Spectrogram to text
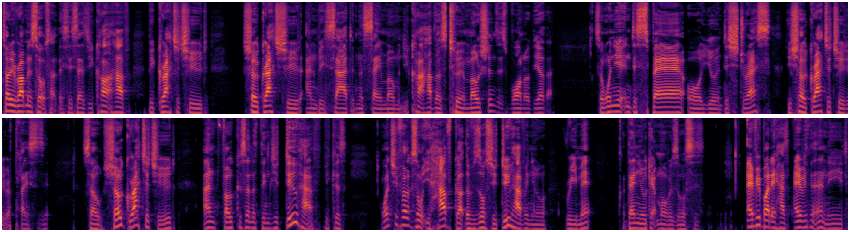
Tony Robbins talks like this, he says you can't have be gratitude, show gratitude and be sad in the same moment. You can't have those two emotions, it's one or the other. So when you're in despair or you're in distress, you show gratitude, it replaces it. So show gratitude and focus on the things you do have because once you focus on what you have got, the resources you do have in your remit, then you'll get more resources. Everybody has everything they need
